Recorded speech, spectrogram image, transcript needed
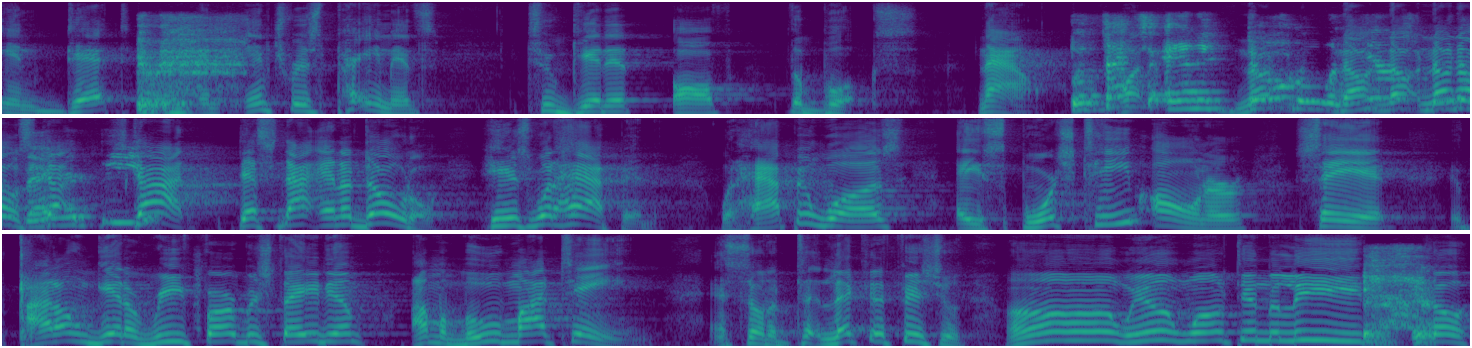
in debt and interest payments to get it off the books. Now, But that's what- anecdotal No, no, no, no, no, Scott. Scott, that's not anecdotal. Here's what happened. What happened was a sports team owner said, if I don't get a refurbished stadium, I'm gonna move my team. And so the t- elected officials, oh, we don't want them to leave. so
